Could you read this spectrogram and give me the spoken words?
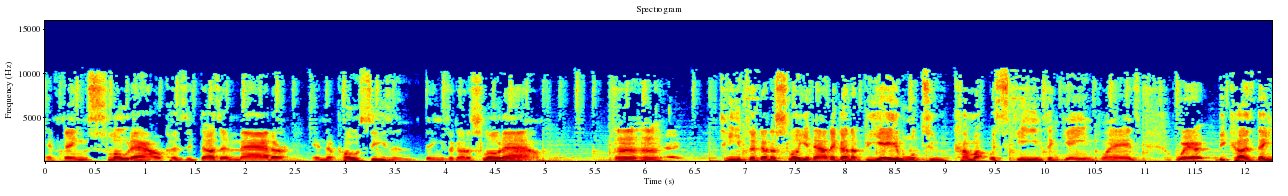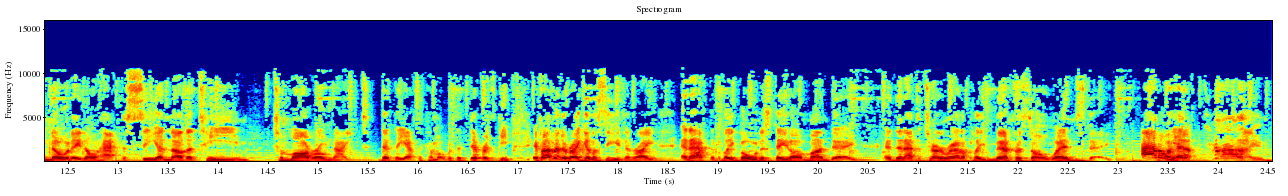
and things slow down, because it doesn't matter in the postseason, things are going to slow down. Mm-hmm. Teams are going to slow you down. They're going to be able to come up with schemes and game plans where, because they know they don't have to see another team tomorrow night, that they have to come up with a different scheme. If I'm in the regular season, right, and I have to play Golden State on Monday, and then I have to turn around and play Memphis on Wednesday, I don't Yeah. have time,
